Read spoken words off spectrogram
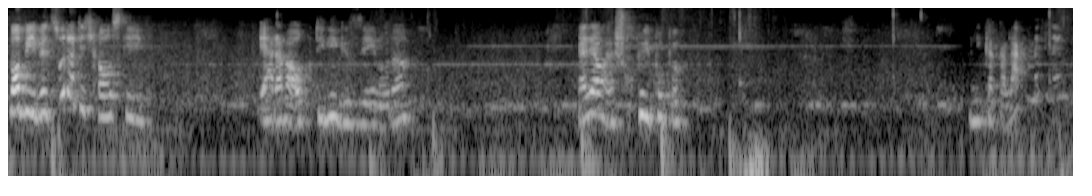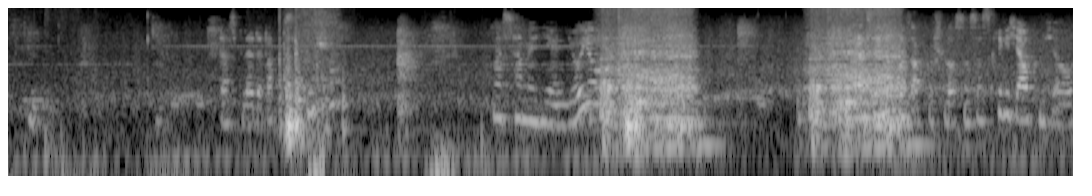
Bobby, willst du, dass ich rausgehe? Er hat aber auch Dinge gesehen, oder? Er hat ja auch erschrocken, die Puppe. Und die Kakerlaken mitnehmen? Das blättert ab. schon. Was haben wir hier? Ein Jojo? Aber da ist ja noch was abgeschlossen. Das kriege ich auch nicht auf.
